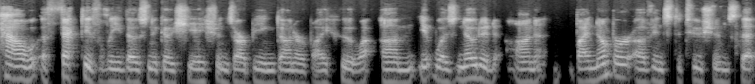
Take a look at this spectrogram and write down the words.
how effectively those negotiations are being done or by who. Um, it was noted on by a number of institutions that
